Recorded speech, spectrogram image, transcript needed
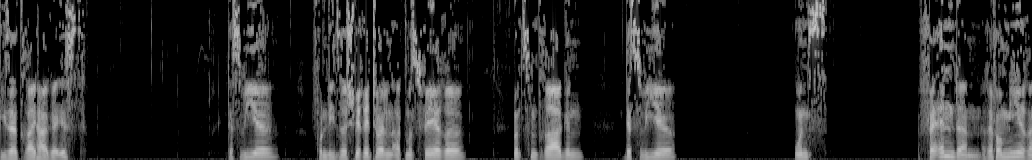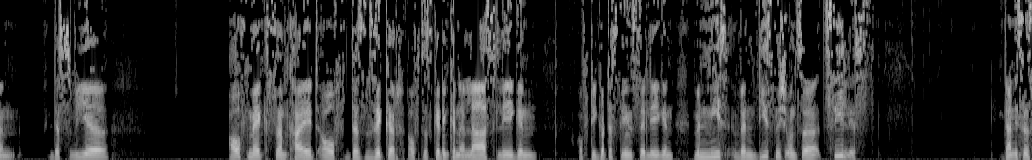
dieser drei Tage ist. Dass wir von dieser spirituellen Atmosphäre Nutzen tragen, dass wir uns verändern, reformieren, dass wir Aufmerksamkeit auf das Sikr, auf das Gedenken Allahs legen, auf die Gottesdienste legen. Wenn dies, wenn dies nicht unser Ziel ist, dann ist es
